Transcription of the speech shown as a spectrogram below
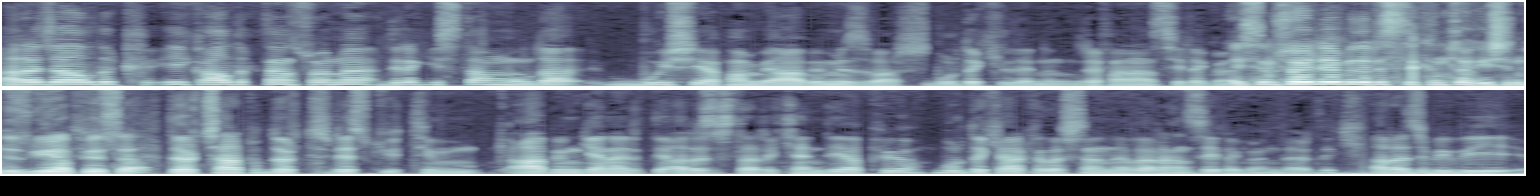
Aracı aldık. İlk aldıktan sonra direkt İstanbul'da bu işi yapan bir abimiz var. Buradakilerin referansıyla gönderdik. İsim söyleyebiliriz sıkıntı yok işin düzgün yapıyorsa. 4x4 Rescue Team abim genellikle aracıları kendi yapıyor. Buradaki arkadaşların referansıyla gönderdik. Aracı bir, bir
